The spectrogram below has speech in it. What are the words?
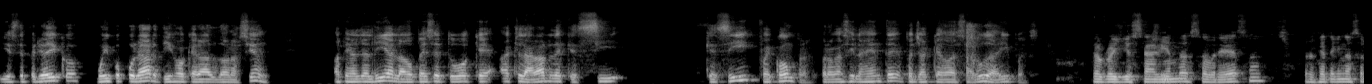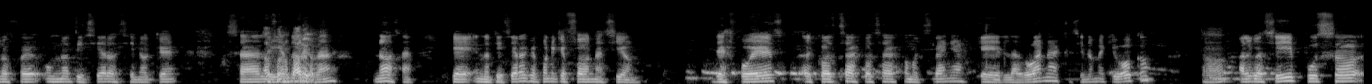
y este periódico muy popular dijo que era donación. Al final del día, la OPS tuvo que aclarar de que sí, que sí fue compra, pero así la gente pues ya quedó esa duda ahí, pues. Pero yo estaba viendo sobre eso, pero fíjate que no solo fue un noticiero, sino que sale ah, ¿verdad? No, o sea, que noticiero que pone que fue donación. Después, eh, cosas, cosas como extrañas que la aduana, que si no me equivoco, algo así, puso,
